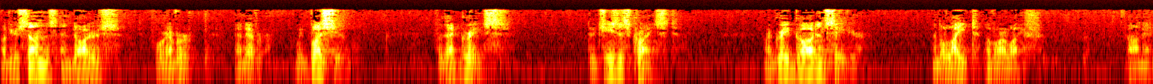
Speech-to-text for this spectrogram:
of your sons and daughters forever and ever. We bless you for that grace through Jesus Christ, our great God and Savior, and the light of our life. Amen.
